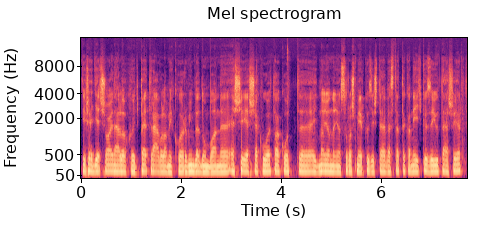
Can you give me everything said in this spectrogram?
és egyet sajnálok, hogy Petrával, amikor Wimbledonban eh, esélyesek voltak, ott egy nagyon-nagyon szoros mérkőzést elvesztettek a négy közéjutásért,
